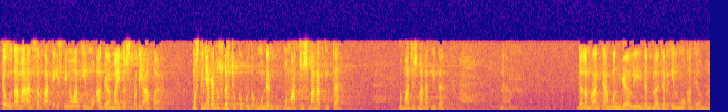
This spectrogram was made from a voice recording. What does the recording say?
keutamaan serta keistimewaan ilmu agama itu seperti apa. Mestinya kan itu sudah cukup untuk kemudian memacu semangat kita. Memacu semangat kita. Nah, dalam rangka menggali dan belajar ilmu agama.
